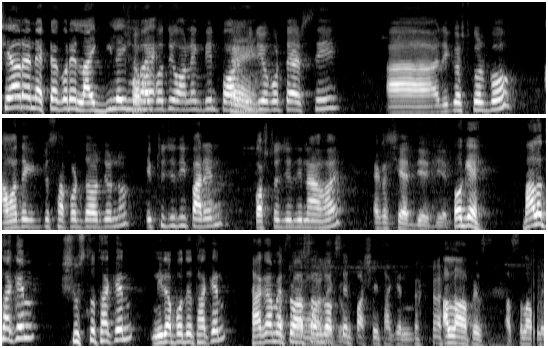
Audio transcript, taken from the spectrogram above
শেয়ার এন্ড একটা করে লাইক দিলেই সবার প্রতি অনেকদিন পর হ্যাঁ। ভিডিও করতে আসছি। রিকোয়েস্ট করব আমাদের একটু সাপোর্ট দেওয়ার জন্য। একটু যদি পারেন কষ্ট যদি না হয় একটা শেয়ার দিয়ে দিয়ে ওকে ভালো থাকেন সুস্থ থাকেন নিরাপদে থাকেন। ঢাকা মেট্রো হাসান বক্সের পাশে থাকেন। আল্লাহ হাফেজ। আসসালাম আলাইকুম।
